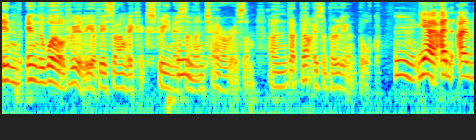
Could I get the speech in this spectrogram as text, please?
in in the world really of Islamic extremism mm. and terrorism, and that that is a brilliant book. Mm, yeah, and I,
